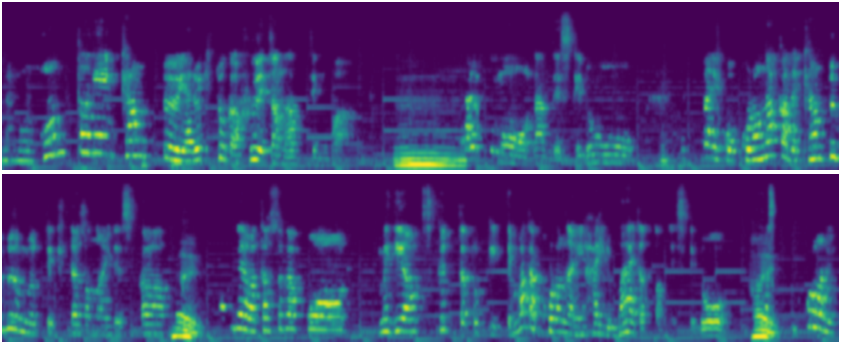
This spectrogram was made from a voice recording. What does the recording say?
でも本当にキャンプやる人が増えたなっていうのは悪くもなんですけど、やっぱりこうコロナ禍でキャンプブームってきたじゃないですか。はい、で私がこうメディアを作った時ってまだコロナに入る前だったんですけど、はい、その頃に比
